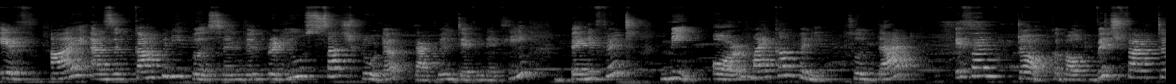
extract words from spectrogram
if I as a company person will produce such product that will definitely benefit me or my company. So that if I talk about which factor,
